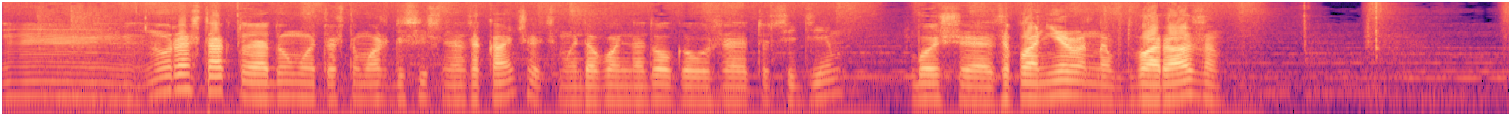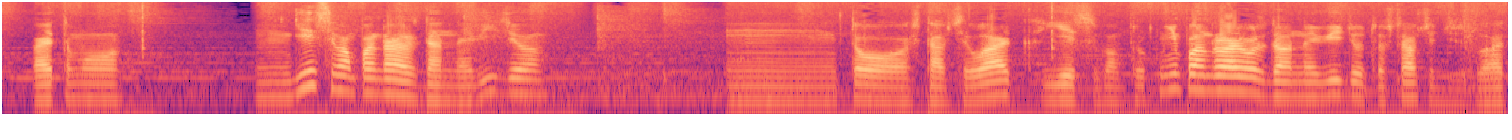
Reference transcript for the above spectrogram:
М, Ну, раз так, то я думаю, то, что может действительно заканчивать. Мы довольно долго уже тут сидим. Больше запланировано в два раза. Поэтому, если вам понравилось данное видео, то ставьте лайк. Если вам вдруг не понравилось данное видео, то ставьте дизлайк.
